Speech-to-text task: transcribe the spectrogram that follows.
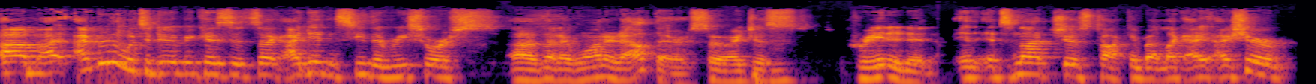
Um, I, I, really want to do it because it's like I didn't see the resource uh, that I wanted out there, so I just mm-hmm. created it. it. It's not just talking about like I, I, share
